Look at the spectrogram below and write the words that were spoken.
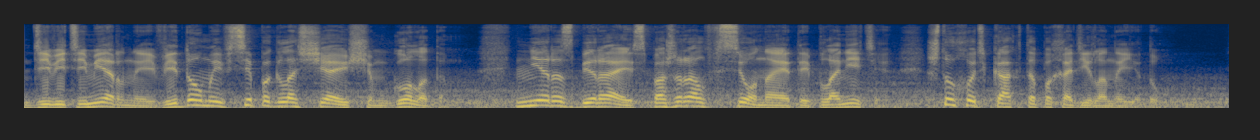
Девятимерный, ведомый всепоглощающим голодом, не разбираясь, пожрал все на этой планете, что хоть как-то походило на еду.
